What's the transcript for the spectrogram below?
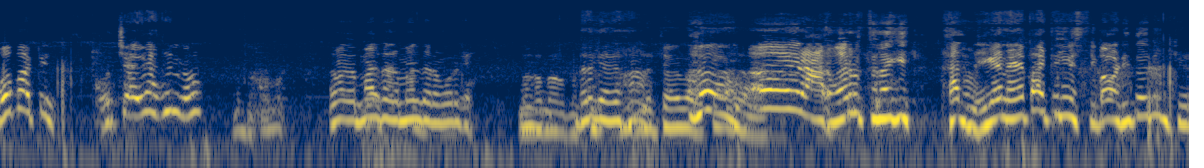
हो पाटील. हो, चावी असेल ना मांजरा मांजरा वर घ्या. बरं घ्या, चावी वर. अय, रारवार उचला की. खाल्ली का नाही? पाटील नसती बावडी तर तुमची.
